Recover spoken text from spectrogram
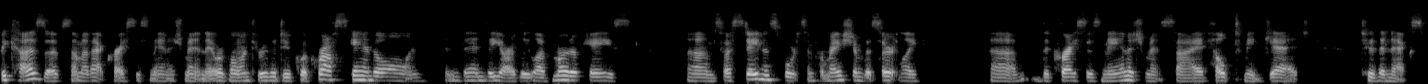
because of some of that crisis management. And they were going through the Duke lacrosse scandal and, and then the Yeardley Love murder case. Um, so I stayed in sports information, but certainly um, the crisis management side helped me get to the next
